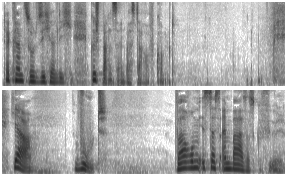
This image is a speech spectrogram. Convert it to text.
Da kannst du sicherlich gespannt sein, was darauf kommt. Ja, Wut. Warum ist das ein Basisgefühl?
